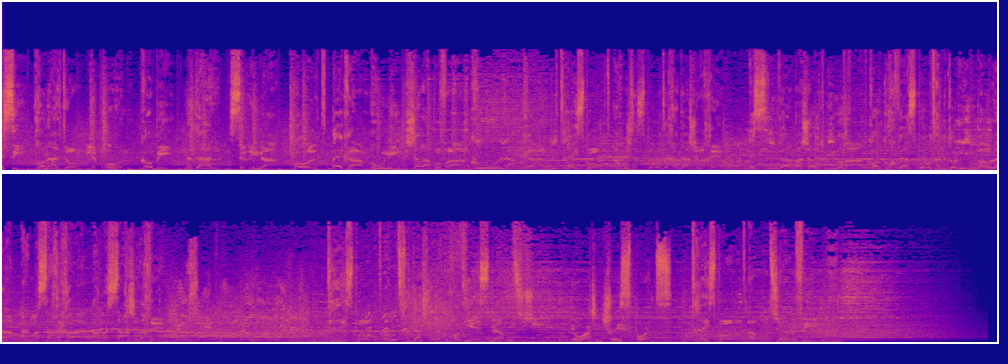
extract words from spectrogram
מסי, רונלדו, לברון, קובי, נדל, סרינה, בולט, בקאם, רוני, שרפובה. כולם כאן בתרי ספורט, ערוץ הספורט החדש שלכם. 24 שעות ביממה, כל כוכבי הספורט הגדולים בעולם, על מסך אחד, המסך שלכם. תרי ספורט, ערוץ חדש ללקוחות יס בערוץ 60. You're watching Trey Sports. תרי ספורט, ערוץ של אלופים.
